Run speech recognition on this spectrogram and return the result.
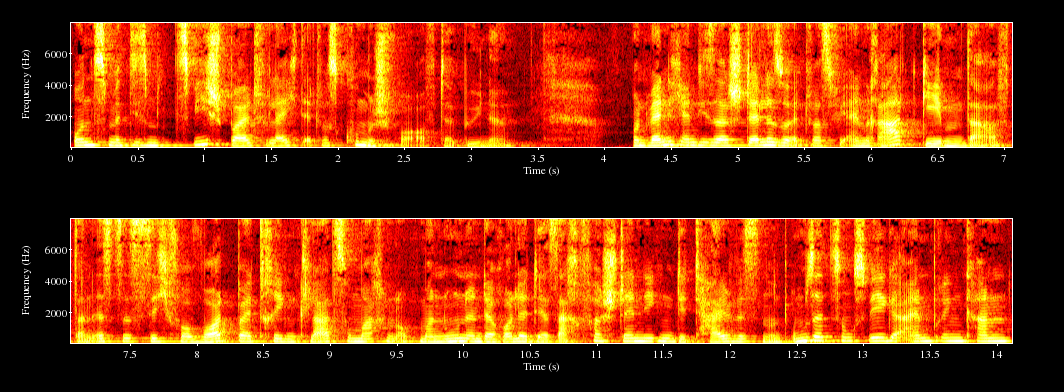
uns mit diesem Zwiespalt vielleicht etwas komisch vor auf der Bühne. Und wenn ich an dieser Stelle so etwas wie einen Rat geben darf, dann ist es, sich vor Wortbeiträgen klarzumachen, ob man nun in der Rolle der Sachverständigen Detailwissen und Umsetzungswege einbringen kann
